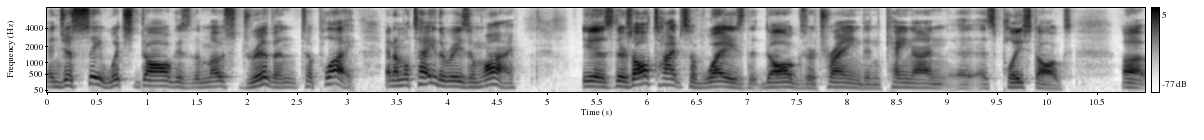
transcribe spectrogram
and just see which dog is the most driven to play. And I'm going to tell you the reason why is there's all types of ways that dogs are trained in canine uh, as police dogs. Uh,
